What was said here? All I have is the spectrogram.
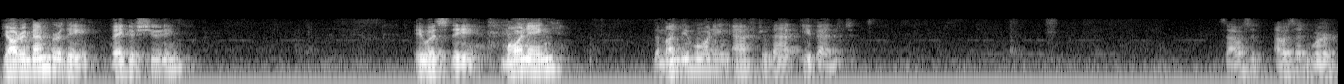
Y'all remember the Vegas shooting? It was the morning, the Monday morning after that event. So I was at, I was at work,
